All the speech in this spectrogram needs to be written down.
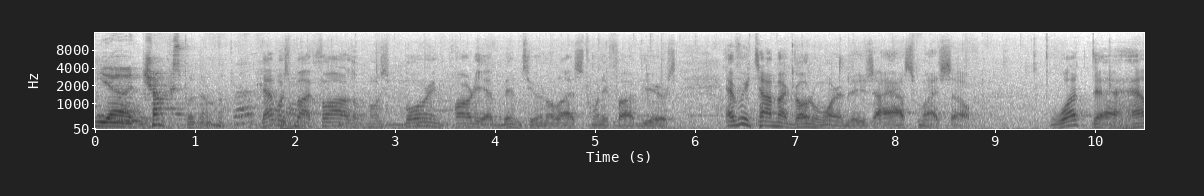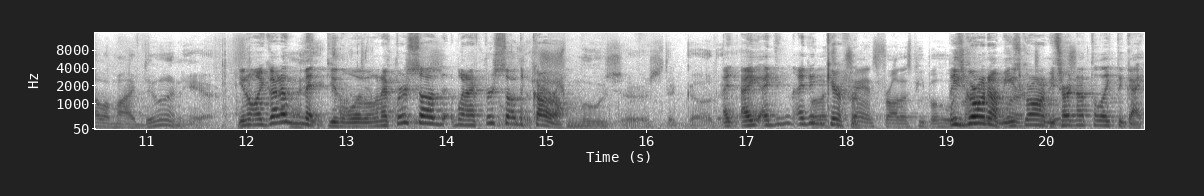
the uh, chunks, but. That was by far the most boring party I've been to in the last 25 years. Every time I go to one of these, I ask myself, what the hell am I doing here? You know, I gotta admit, you know, when I first saw the, when I first saw the Carl, Schmoozers that go I. I, I didn't I didn't Well, care for him. for all those people who He's growing up. He's growing up. It's hard not to like the guy.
